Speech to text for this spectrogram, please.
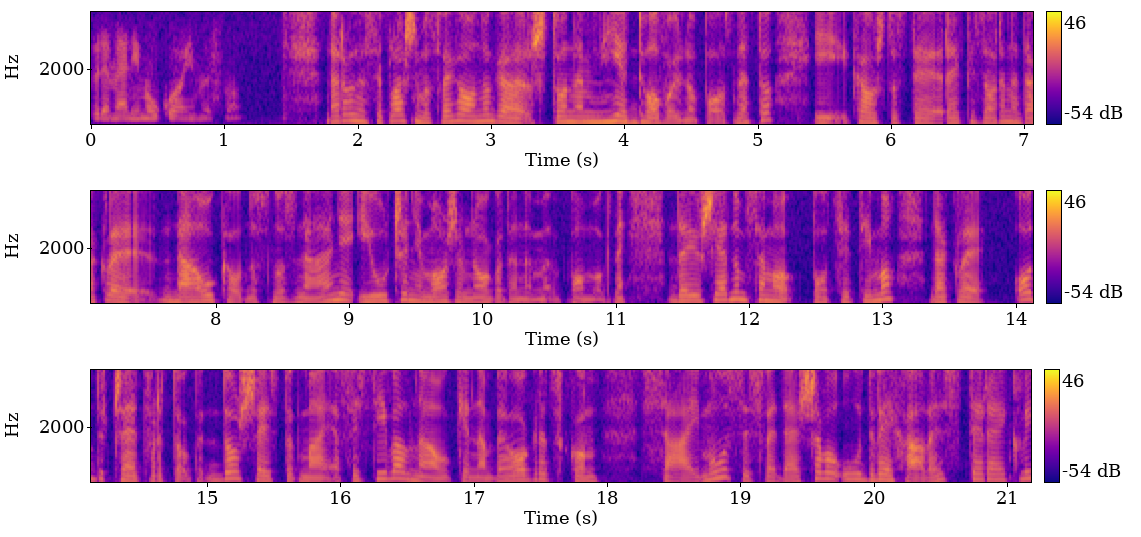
vremenima u kojima smo. Naravno da se plašimo svega onoga što nam nije dovoljno poznato i kao što ste rekli Zorana, dakle nauka, odnosno znanje i učenje može mnogo da nam pomogne. Da još jednom samo podsjetimo, dakle Od 4. do 6. maja Festival nauke na Beogradskom sajmu se sve dešava u dve hale, ste rekli?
